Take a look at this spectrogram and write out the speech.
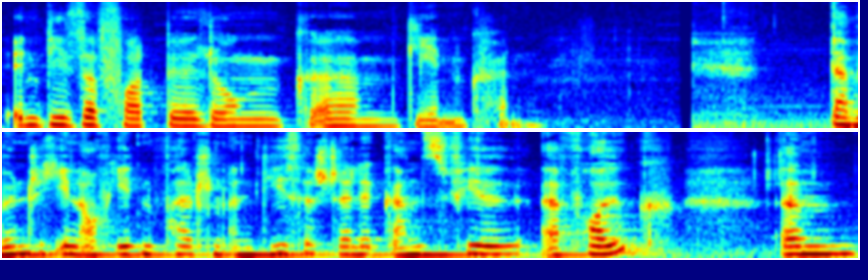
in diese Fortbildung ähm, gehen können da wünsche ich Ihnen auf jeden Fall schon an dieser Stelle ganz viel Erfolg, ähm,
